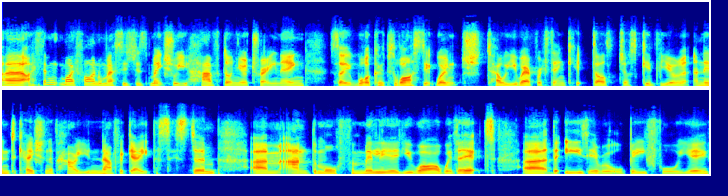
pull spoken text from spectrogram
uh, I think my final message is make sure you have done your training. So, whilst it won't tell you everything, it does just give you an indication of how you navigate the system. Um, and the more familiar you are with it, uh, the easier it will be for you.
